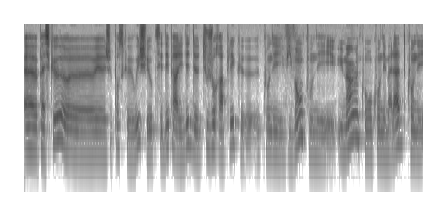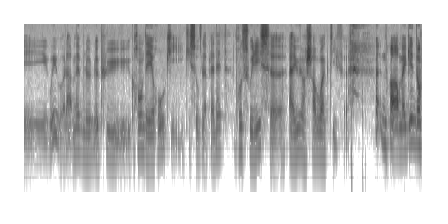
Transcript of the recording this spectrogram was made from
Euh, parce que euh, je pense que oui, je suis obsédée par l'idée de toujours rappeler que qu'on est vivant, qu'on est humain, qu'on est malade, qu'on est oui voilà même le, plus grand des héros qui, qui, sauve la planète. Bruce Willis euh, a eu un charbon actif dans Armageddon.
